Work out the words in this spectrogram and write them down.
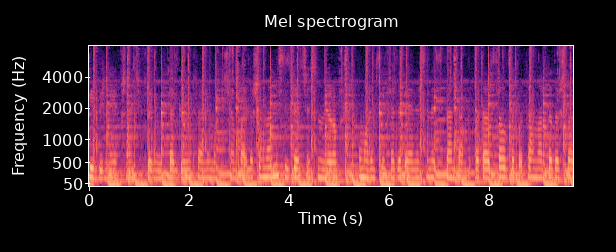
Birbirine yakışan çiftlerin güzel görüntülerini, muhteşem paylaşımlarını sizler için sunuyorum. Umarım sizler de beğenirsiniz. Benden bu kadar. Sağlıcakla kalın arkadaşlar.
